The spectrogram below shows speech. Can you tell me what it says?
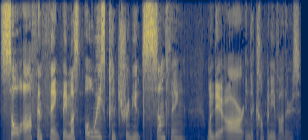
so often think they must always contribute something when they are in the company of others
